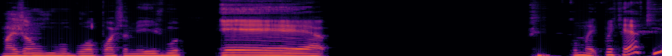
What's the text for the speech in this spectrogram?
Mas é uma boa aposta mesmo. É. Como é, como é que é aqui?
